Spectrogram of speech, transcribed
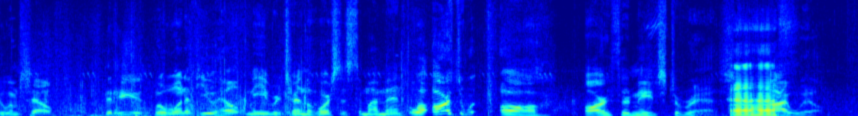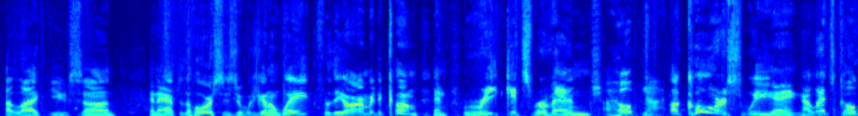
To himself that he is. Will one of you help me return the horses to my men? Well, Arthur. Oh, Arthur needs to rest. Uh-huh. I will. I like you, son, And after the horses, are we gonna wait for the army to come and wreak its revenge? I hope not. Of course we ain't. Now let's go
